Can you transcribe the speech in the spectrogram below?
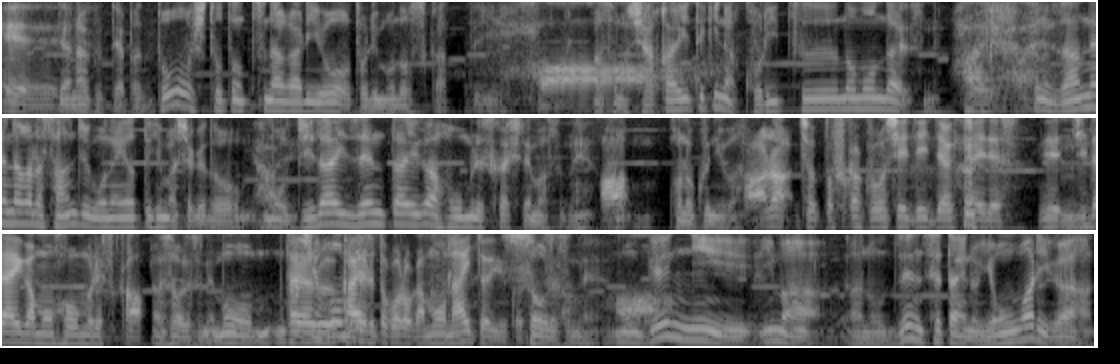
じゃなくてやっぱどう人とのつながりを取り戻すかっていう、まあ、その社会的な孤立の問題ですね、はいはい、残念ながら35年やってきましたけど、はい、もう時代全体がホームレス化してますね。この国は。あらちょっと深く教えていただきたいです。で時代がもうホームレス化、うん、そうですね。もう昔ホームレス帰るところがもうないということですか？そうですね。もう現に今あの全世帯の4割が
